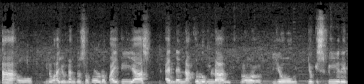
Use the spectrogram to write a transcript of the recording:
tao no ayun nandoon sa world of ideas and then nakulong lang no yung yung spirit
